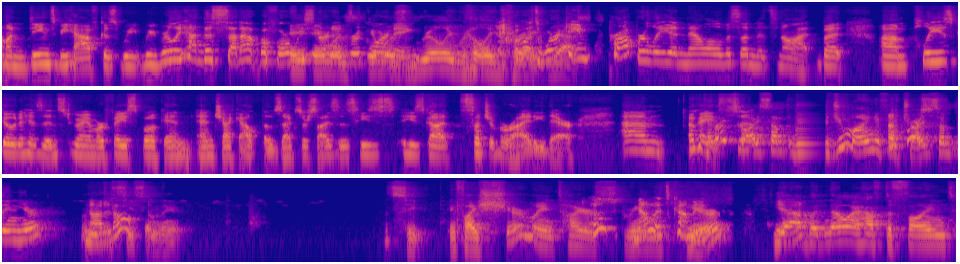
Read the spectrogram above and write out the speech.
on Dean's behalf because we, we really had this set up before we It- it started was- recording. It was really, really it was working yes. properly and now all of a sudden it's not but um, please go to his instagram or facebook and and check out those exercises he's he's got such a variety there um, okay Can I so try something? Would you mind if I tried course. something here? Let me Not at all. See something. Let's see. If I share my entire Oh, screen, no, it's coming. Here, yeah. Yeah. but now I have to find.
